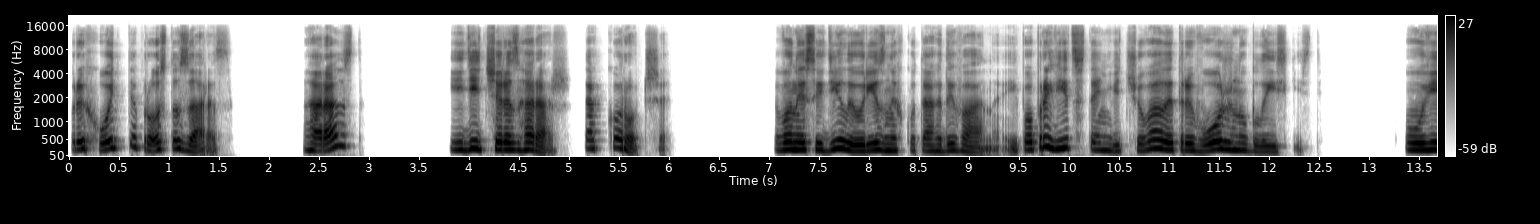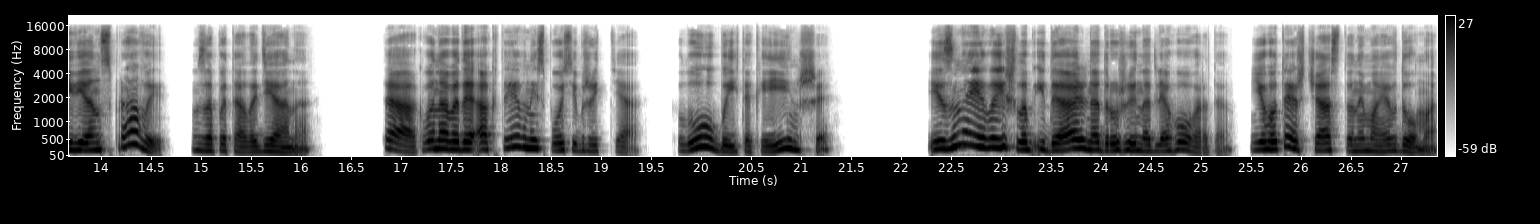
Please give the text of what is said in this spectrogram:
Приходьте просто зараз. Гаразд? Ідіть через гараж, так коротше. Вони сиділи у різних кутах дивана і, попри відстань, відчували тривожну близькість. У Вівіан справи? запитала Діана. Так, вона веде активний спосіб життя, клуби і таке інше. Із неї вийшла б ідеальна дружина для Говарда. Його теж часто немає вдома,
